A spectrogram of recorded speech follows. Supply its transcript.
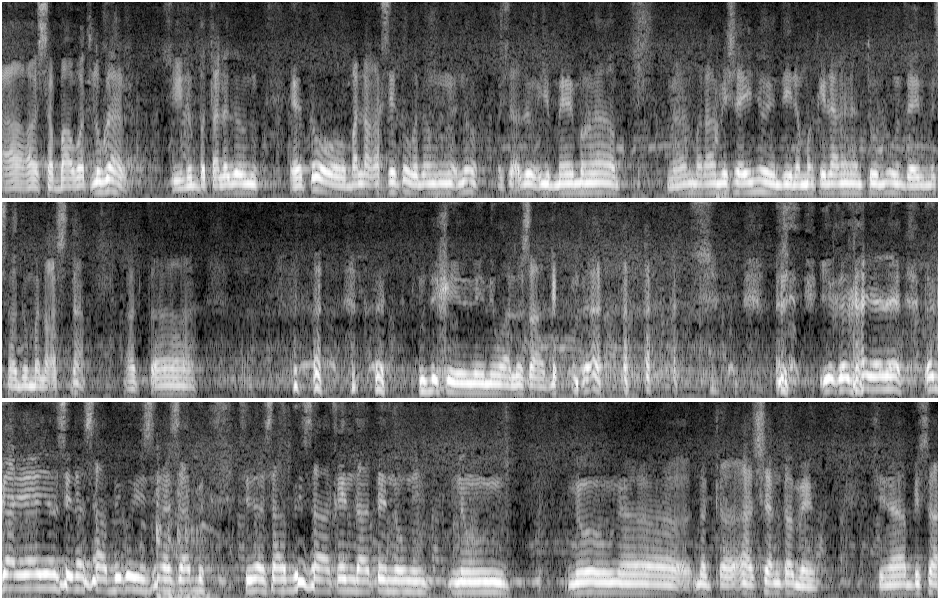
uh, sa bawat lugar. Sino ba talagang, eto, malakas ito, walang, ano, masyadong, may mga, na marami sa inyo, hindi naman kailangan ng tulong dahil masyadong malakas na. At, uh, hindi kayo naniniwala sa akin. yung kagaya na, kagaya yung sinasabi ko, yung sinasabi, sinasabi sa akin dati nung, nung, nung uh, nagka-asyang kami, sinabi sa,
